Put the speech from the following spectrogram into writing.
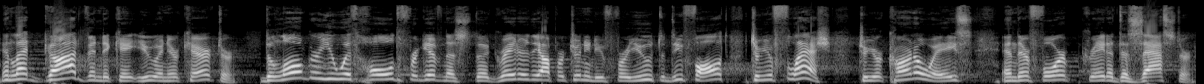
And let God vindicate you and your character. The longer you withhold forgiveness, the greater the opportunity for you to default to your flesh, to your carnal ways, and therefore create a disaster.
